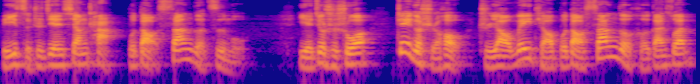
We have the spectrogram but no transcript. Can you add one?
彼此之间相差不到三个字母。也就是说，这个时候只要微调不到三个核苷酸，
